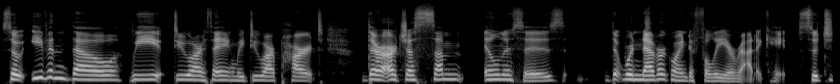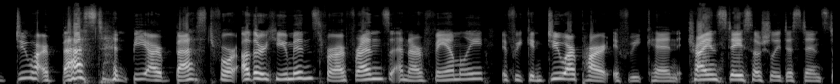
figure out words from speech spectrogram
So even though we do our thing, we do our part, there are just some illnesses that we're never going to fully eradicate. So, to do our best and be our best for other humans, for our friends and our family, if we can do our part, if we can try and stay socially distanced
